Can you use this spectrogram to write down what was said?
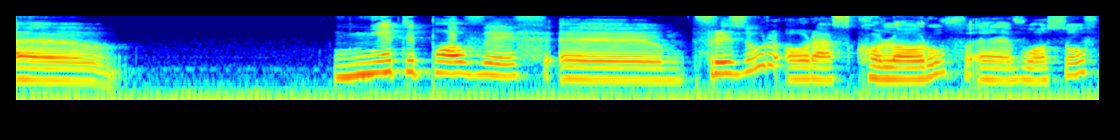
e, nietypowych fryzur oraz kolorów włosów.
